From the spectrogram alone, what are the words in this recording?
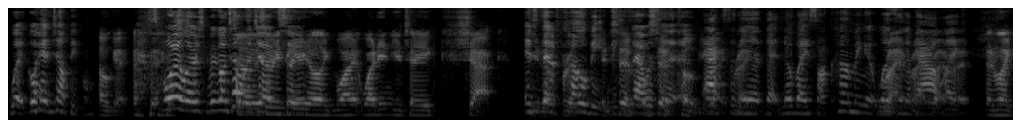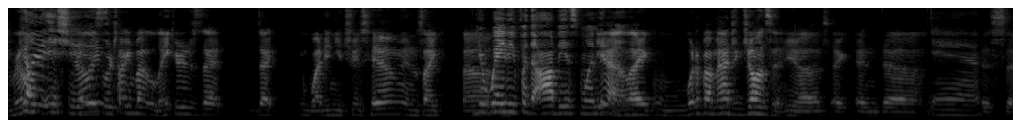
Wait, go ahead and tell people. okay. Spoilers. We're gonna tell so, the so he jokes said, here. you know, like why why didn't you take Shaq instead know, of his- Kobe, instead because that was instead a- of Kobe, an right, accident right. that nobody saw coming. It wasn't Right, about like and like really, issues. really, we're talking about Lakers that that why didn't you choose him? And it's like uh, you're waiting for the obvious one. Yeah, come. like what about Magic Johnson? You know, it's like and uh, yeah, this uh,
